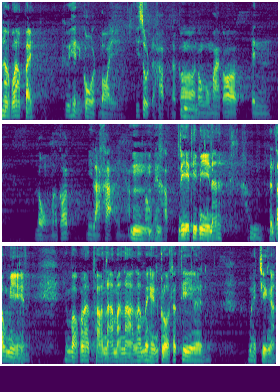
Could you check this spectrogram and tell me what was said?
อ้าวว่าไป คือเห็นโกรธบ่อยที่สุดนะครับ แล้วก็ลงลงมาก็เป็นหลงแล้วก็มีราคะอะไรอย่างเงี้ยต้องไหมครับ ดีที่มีนะ มันต้องมีบอกว่าภาวนามานานแล้วไม่เห็นโกรธสักทีเลยไม่จริงอะ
